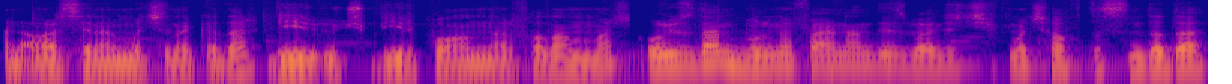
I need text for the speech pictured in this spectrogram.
Hani Arsenal maçına kadar 1-3, 1 puanlar falan var. O yüzden Bruno Fernandes bence çift maç haftasında da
